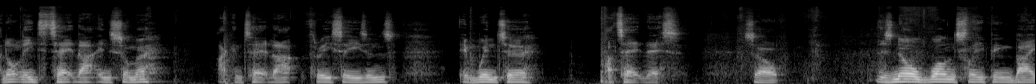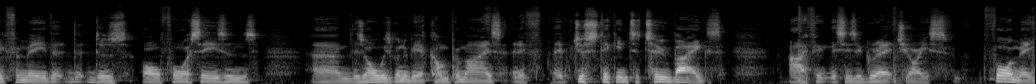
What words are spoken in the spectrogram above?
I don't need to take that in summer. I can take that three seasons. In winter, I'll take this. So there's no one sleeping bag for me that, that does all four seasons. Um, there's always going to be a compromise, and if, if just sticking to two bags, I think this is a great choice for me.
